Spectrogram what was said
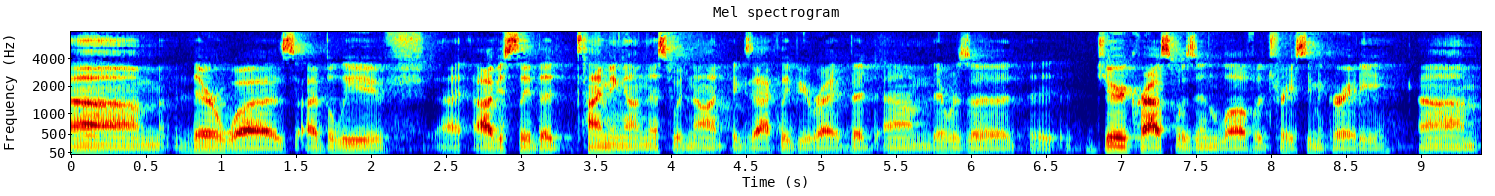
Um, there was, I believe, uh, obviously the timing on this would not exactly be right, but um, there was a Jerry Krause was in love with Tracy McGrady. Um,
